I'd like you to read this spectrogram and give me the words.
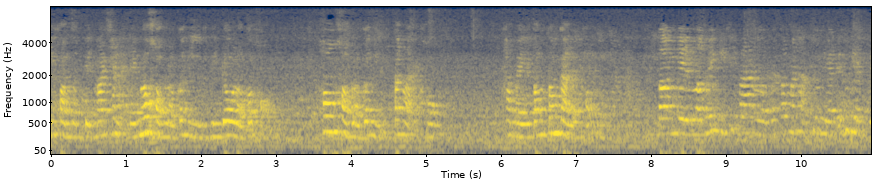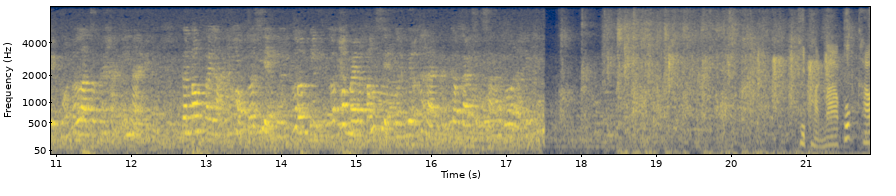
มีความจำเป็นมากแค่ไหนในเมื่อคอมเราก็มีวินโดว์เราก็พอห้องคอมเราก็มีตั้งหลายห้องทำไมต้องต้องการหลายห้องตอนเย็นเราไม่มีที่บ้านเราก็ต้องมาหาที่เรียนที่เรียนปิดหมดแล้วเราจะไปหาที่ไหน ก็ต้องไปร้านของก็เสียเงินเพิ่มอีกแล้วทำไมเราต้องเสียเงินเยอะขนาดนั้นกับการศึกษาด้วย ที่ผ่านมาพวกเขา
